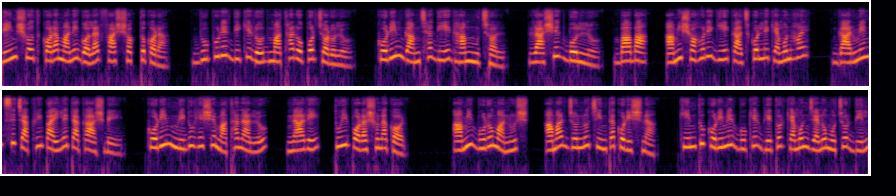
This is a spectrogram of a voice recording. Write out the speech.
ঋণ শোধ করা মানে গলার ফাঁস শক্ত করা। দুপুরের দিকে রোদ মাথার ওপর চড়ল। করিম গামছা দিয়ে ঘাম মুছল। রাশেদ বলল, বাবা আমি শহরে গিয়ে কাজ করলে কেমন হয়? গার্মেন্টসে চাকরি পাইলে টাকা আসবে। করিম মৃদু হেসে মাথা নাড়ল, না রে, তুই পড়াশোনা কর। আমি বুড়ো মানুষ, আমার জন্য চিন্তা করিস না। কিন্তু করিমের বুকের ভেতর কেমন যেন মোচড় দিল,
